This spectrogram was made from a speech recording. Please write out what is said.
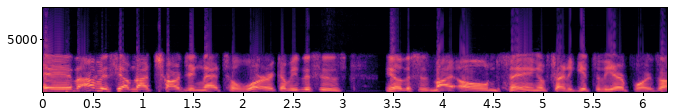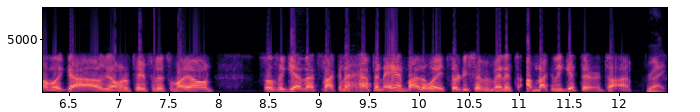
and obviously, I'm not charging that to work. I mean, this is you know, this is my own thing of trying to get to the airport. So I'm like, oh, you know, I'm going to pay for this on my own. So I was like, yeah, that's not going to happen. And by the way, 37 minutes, I'm not going to get there in time. Right.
